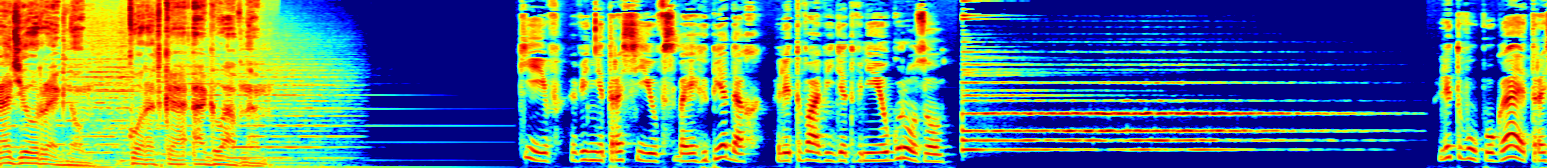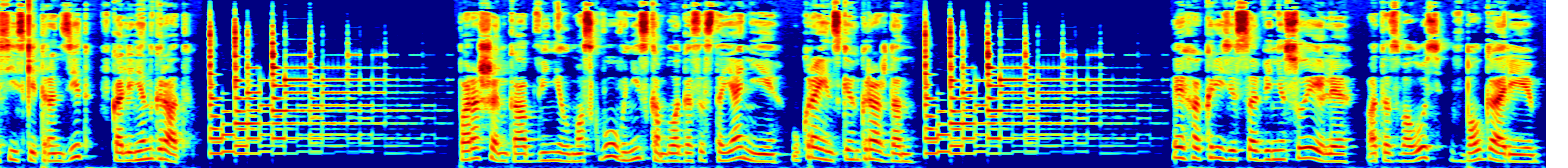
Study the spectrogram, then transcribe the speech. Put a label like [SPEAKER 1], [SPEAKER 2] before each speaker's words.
[SPEAKER 1] Радио Регнум. Коротко о главном.
[SPEAKER 2] Киев винит Россию в своих бедах, Литва видит в ней угрозу. Литву пугает российский транзит в Калининград. Порошенко обвинил Москву в низком благосостоянии украинских граждан. Эхо кризиса в Венесуэле отозвалось в Болгарии.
